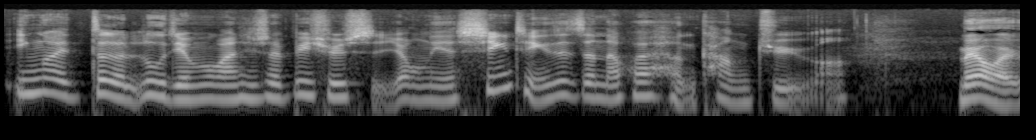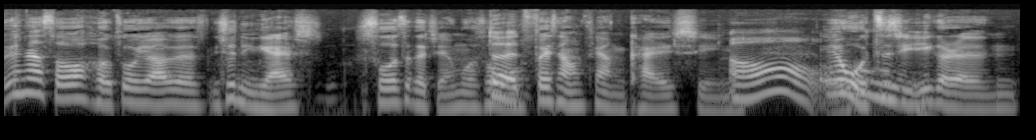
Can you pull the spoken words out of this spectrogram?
因为这个录节目关系，所以必须使用。你的心情是真的会很抗拒吗？没有哎、因为那时候合作邀约，就你来说这个节目的时候，我非常非常开心。哦，因为我自己一个人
